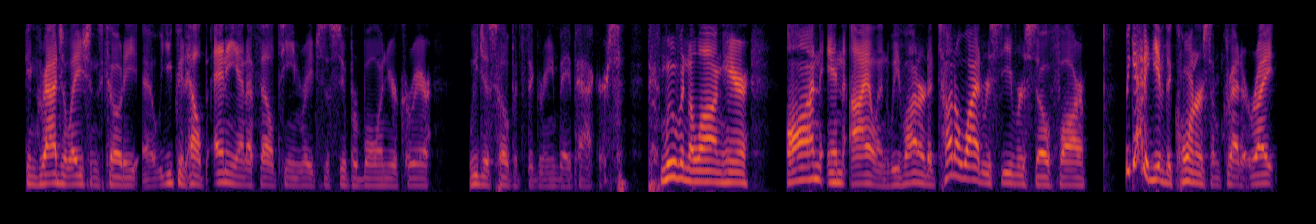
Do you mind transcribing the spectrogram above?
Congratulations, Cody. Uh, You could help any NFL team reach the Super Bowl in your career. We just hope it's the Green Bay Packers. Moving along here on an island. We've honored a ton of wide receivers so far. We got to give the corner some credit, right?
